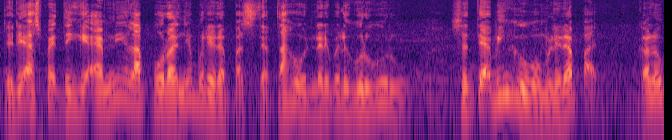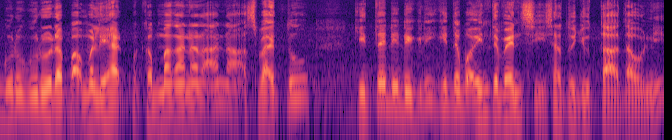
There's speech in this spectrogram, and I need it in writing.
Jadi aspek 3M ni laporannya boleh dapat setiap tahun daripada guru-guru. Setiap minggu pun boleh dapat. Kalau guru-guru dapat melihat perkembangan anak-anak. Sebab itu kita di negeri kita buat intervensi satu juta tahun ni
